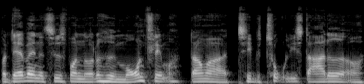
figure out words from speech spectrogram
på daværende tidspunkt noget, der hed Morgenflimmer. Der var TV2 lige startet, og,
